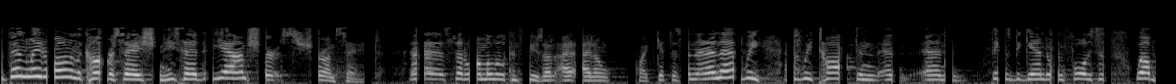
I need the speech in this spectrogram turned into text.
But then later on in the conversation, he said, "Yeah, I'm sure, sure I'm saved." And I said, well, "I'm a little confused. I, I don't quite get this." And, and as we as we talked and, and and things began to unfold. He says, Well,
